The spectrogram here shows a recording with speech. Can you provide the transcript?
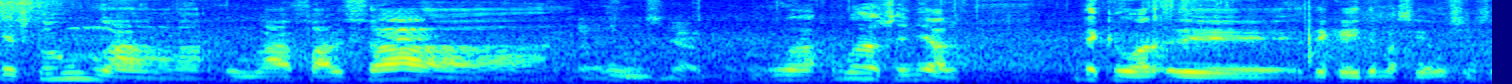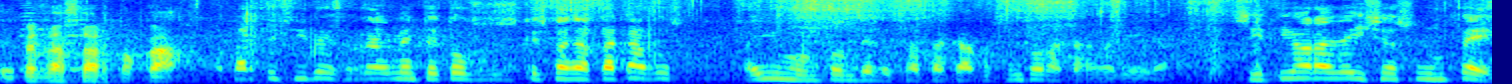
Que isto é unha, unha falsa... É unha señal. Unha, unha señal de que, de, de que hai demasiados insectos. Empeza a estar tocado. Aparte, se si ves realmente todos os que están atacados, hai un montón deles atacados en toda a carballeira. Se si ti ahora deixas un pé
